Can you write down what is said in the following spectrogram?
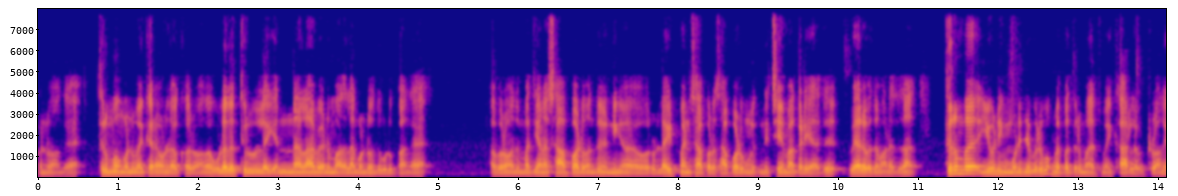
பண்ணுவாங்க. திரும்பவும் கொண்டு போய் கிரவுண்டில் உட்காருவாங்க. உலகத்தில் உள்ள என்னெல்லாம் வேணுமோ அதெல்லாம் கொண்டு வந்து கொடுப்பாங்க. அப்புறம் வந்து மத்தியானம் சாப்பாடு வந்து நீங்கள் ஒரு லைட் மைண்ட் சாப்பிட்ற சாப்பாடு உங்களுக்கு நிச்சயமாக கிடையாது. வேறு விதமானது தான். திரும்ப ஈவினிங் முடிஞ்ச பிறகு உங்களை பத்திரமா எடுத்து போய் காரில் விட்டுருவாங்க.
